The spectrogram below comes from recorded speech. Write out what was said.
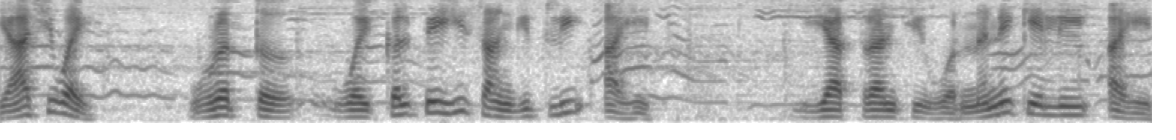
याशिवाय व्रत वैकल्पेही सांगितली आहेत. यात्रांची वर्णने केली आहेत.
